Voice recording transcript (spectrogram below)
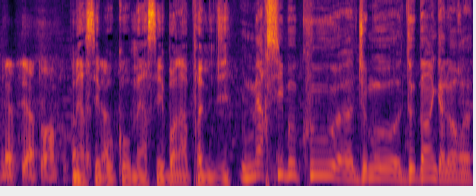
Merci à toi en tout cas. Merci beaucoup. Merci. Bon après-midi. Merci beaucoup, euh, Jomo Debing. Alors, euh,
